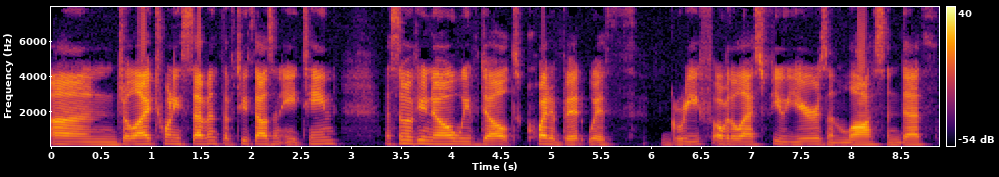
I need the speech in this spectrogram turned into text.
on July 27th of 2018. As some of you know, we've dealt quite a bit with grief over the last few years and loss and death.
